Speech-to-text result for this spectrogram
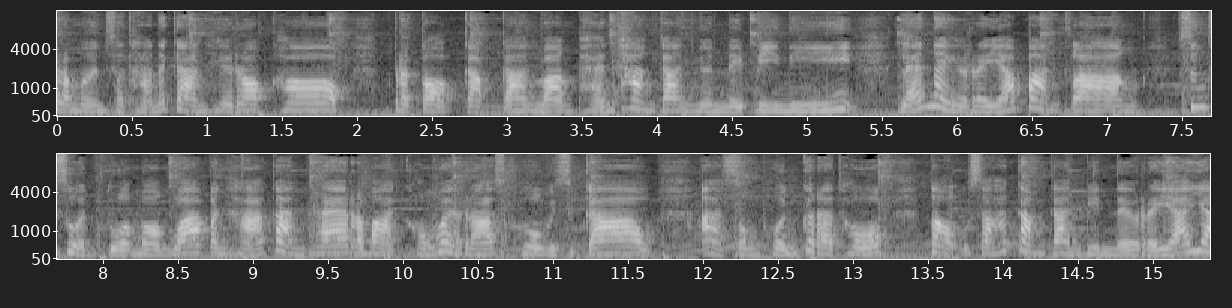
ประเมินสถานการณ์ให้รอบคอบ ประกอบกับการวางแผนทางการเงินในปีนี้ และในระยะปานกลาง ซึ่งส่วนตัวมองว่าปัญหาการแพร่ระบาดของไวรัสโควิด -19 อาจส่งผลกระทบต่ออุตสาหกรรมการบินในระยะย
